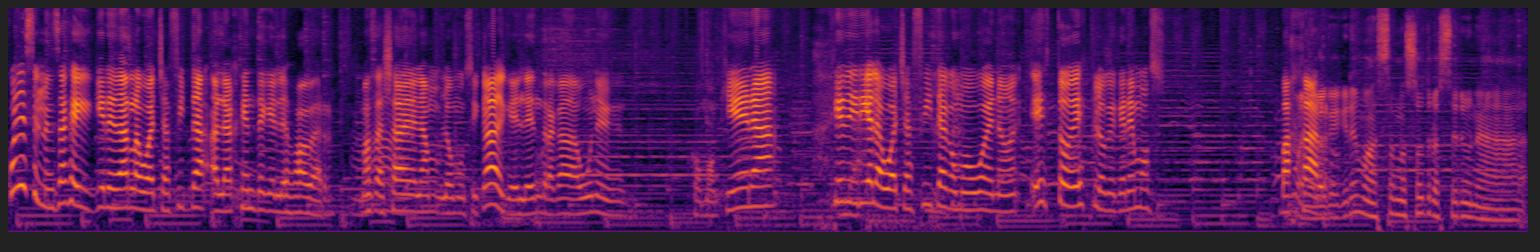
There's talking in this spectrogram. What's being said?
¿cuál es el mensaje que quiere dar la guachafita a la gente que les va a ver? Más allá de la- lo musical, que le entra a cada uno como quiera. ¿Qué diría la guachafita como, bueno, esto es lo que queremos bajar? Bueno, lo que queremos hacer nosotros es ser una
